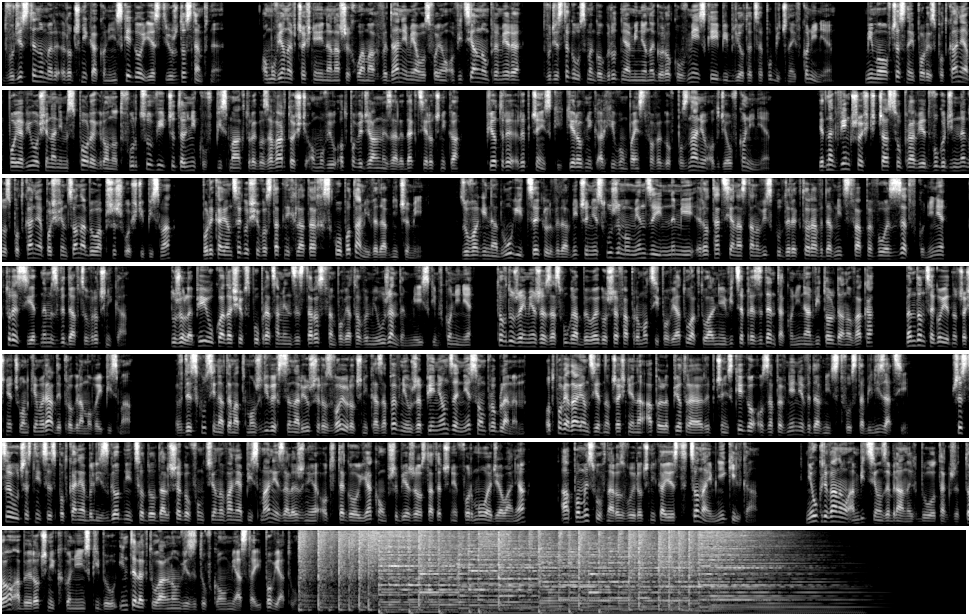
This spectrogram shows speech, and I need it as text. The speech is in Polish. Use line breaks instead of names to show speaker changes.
20 numer rocznika Konińskiego jest już dostępny. Omówione wcześniej na naszych łamach wydanie miało swoją oficjalną premierę 28 grudnia minionego roku w Miejskiej Bibliotece Publicznej w Koninie. Mimo wczesnej pory spotkania pojawiło się na nim spore grono twórców i czytelników pisma, którego zawartość omówił odpowiedzialny za redakcję rocznika Piotr Rybczyński, kierownik Archiwum Państwowego w Poznaniu, oddział w Koninie. Jednak większość czasu prawie dwugodzinnego spotkania poświęcona była przyszłości pisma, borykającego się w ostatnich latach z kłopotami wydawniczymi. Z uwagi na długi cykl wydawniczy nie służy mu innymi rotacja na stanowisku dyrektora wydawnictwa PWSZ w Koninie, które jest jednym z wydawców rocznika. Dużo lepiej układa się współpraca między starostwem powiatowym i urzędem miejskim w Koninie. To w dużej mierze zasługa byłego szefa promocji powiatu, aktualnie wiceprezydenta Konina Witolda Nowaka, będącego jednocześnie członkiem Rady Programowej Pisma. W dyskusji na temat możliwych scenariuszy rozwoju rocznika zapewnił, że pieniądze nie są problemem, odpowiadając jednocześnie na apel Piotra Rybczyńskiego o zapewnienie wydawnictwu stabilizacji. Wszyscy uczestnicy spotkania byli zgodni co do dalszego funkcjonowania pisma, niezależnie od tego, jaką przybierze ostatecznie formułę działania, a pomysłów na rozwój rocznika jest co najmniej kilka. Nieukrywaną ambicją zebranych było także to, aby rocznik koniński był intelektualną wizytówką miasta i powiatu.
